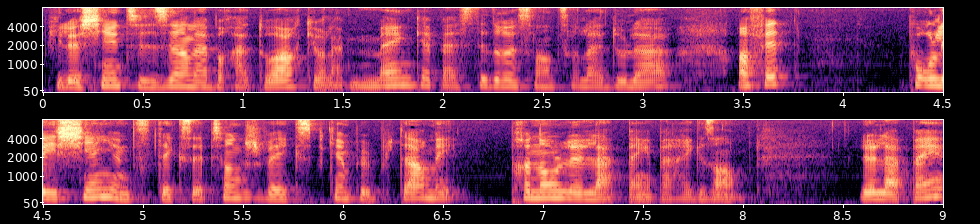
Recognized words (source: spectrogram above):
puis le chien utilisé en laboratoire qui ont la même capacité de ressentir la douleur. En fait, pour les chiens, il y a une petite exception que je vais expliquer un peu plus tard, mais prenons le lapin, par exemple. Le lapin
